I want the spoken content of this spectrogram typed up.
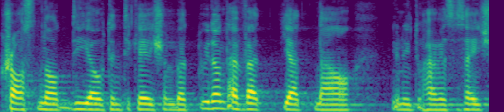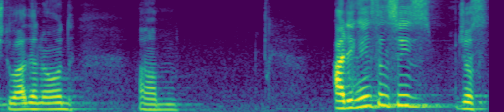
cross-noded authentication, but we don't have that yet now. You need to have SSH to add a node. Um, adding instances, just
